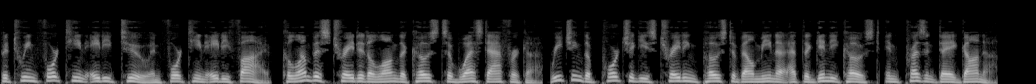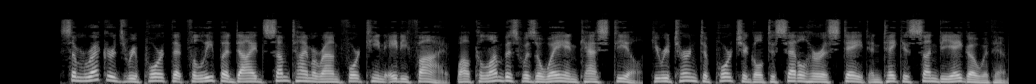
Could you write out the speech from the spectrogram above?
Between 1482 and 1485, Columbus traded along the coasts of West Africa, reaching the Portuguese trading post of Elmina at the Guinea coast in present-day Ghana. Some records report that Filipa died sometime around 1485. While Columbus was away in Castile, he returned to Portugal to settle her estate and take his son Diego with him.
